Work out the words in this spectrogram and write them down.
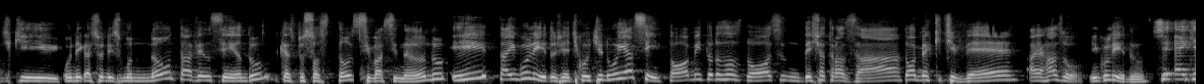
de que o negacionismo não tá vencendo, que as pessoas estão se vacinando e tá engolido, gente. Continuem assim, tomem todas as doses, não deixa atrasar, tome a que tiver, aí arrasou, engolido. É que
